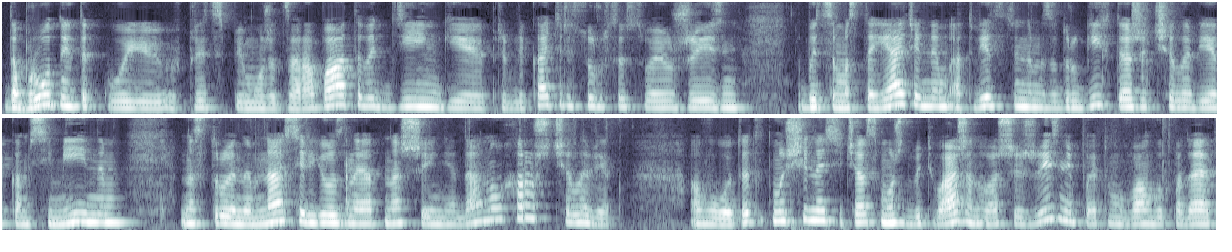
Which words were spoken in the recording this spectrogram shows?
добротный такой, в принципе, может зарабатывать деньги, привлекать ресурсы в свою жизнь, быть самостоятельным, ответственным за других даже человеком, семейным, настроенным на серьезные отношения, да, ну, хороший человек – вот. Этот мужчина сейчас может быть важен в вашей жизни, поэтому вам выпадает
